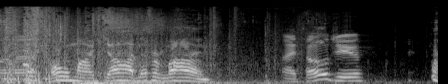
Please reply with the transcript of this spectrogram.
Oh, Oh my god, never mind. I told you. I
